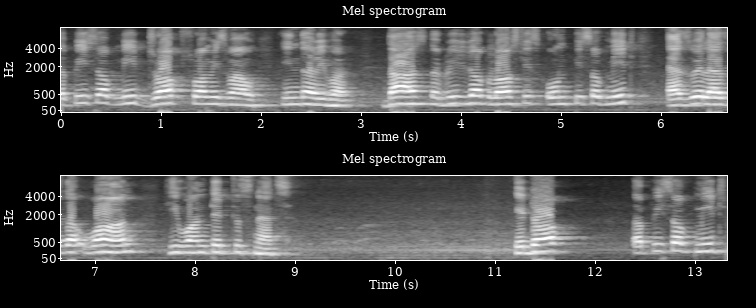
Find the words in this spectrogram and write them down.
the piece of meat dropped from his mouth in the river. Thus, the greedy dog lost his own piece of meat as well as the one he wanted to snatch. A dog, a piece of meat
